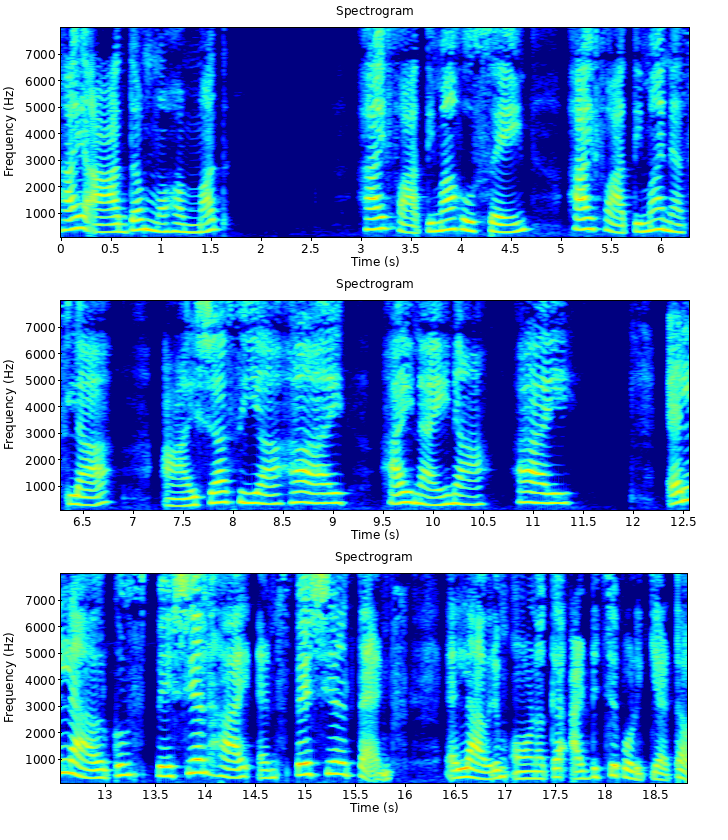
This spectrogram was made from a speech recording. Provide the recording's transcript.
hi Adam Muhammad hi Fathima Hussain hi Fathima Nasla Ayisha Siya hi hi Naina hi എല്ലാവർക്കും special hi and special thanks എല്ലാവരും ഓണൊക്കെ അടിച്ച് പൊളിക്കാട്ടോ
